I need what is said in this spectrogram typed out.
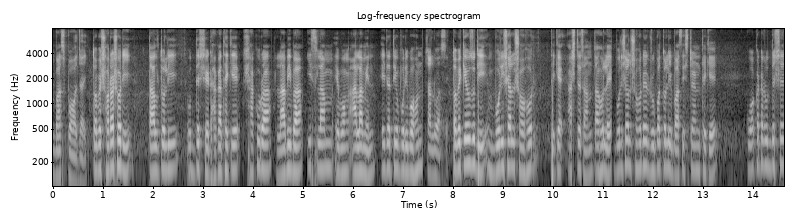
বাস পাওয়া যায়। তবে সরাসরি তালতলি উদ্দেশ্যে ঢাকা থেকে সাকুরা, লাবিবা, ইসলাম এবং আলামিন এই জাতীয় পরিবহন চালু আছে। তবে কেউ যদি বরিশাল শহর থেকে আসতে চান, তাহলে বরিশাল শহরের রূপাতলি বাস স্ট্যান্ড থেকে কুয়াকাটার উদ্দেশ্যে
